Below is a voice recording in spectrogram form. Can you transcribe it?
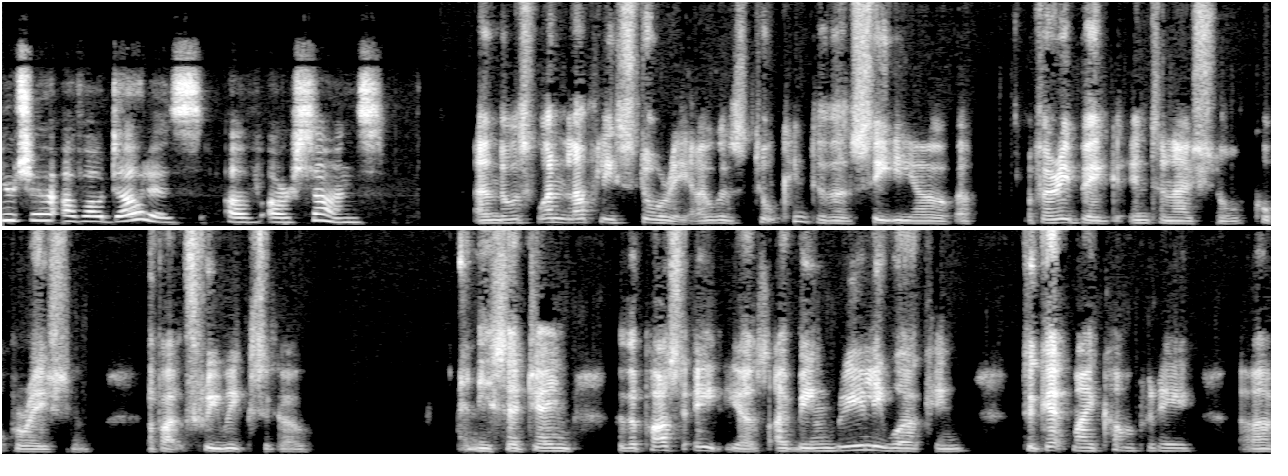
future of our daughters, of our sons. And there was one lovely story. I was talking to the CEO of a, a very big international corporation about three weeks ago. And he said, Jane, for the past eight years, I've been really working to get my company uh,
